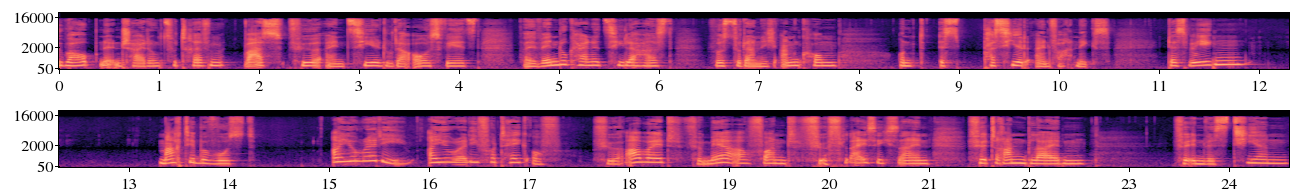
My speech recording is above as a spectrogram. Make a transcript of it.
überhaupt eine Entscheidung zu treffen, was für ein Ziel du da auswählst, weil wenn du keine Ziele hast, wirst du da nicht ankommen und es passiert einfach nichts. Deswegen mach dir bewusst, are you ready? Are you ready for takeoff? Für Arbeit, für Mehraufwand, für fleißig sein, für dranbleiben, für investieren,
